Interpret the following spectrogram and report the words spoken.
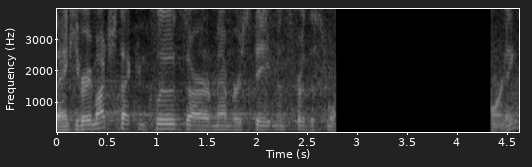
Thank you very much. That concludes our member statements for this morning.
